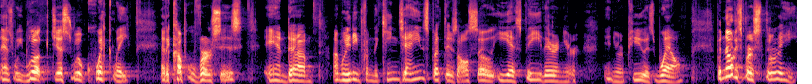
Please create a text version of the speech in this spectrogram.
as we look just real quickly at a couple verses. And um, I'm reading from the King James, but there's also ESV there in your, in your pew as well. But notice verse 3.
